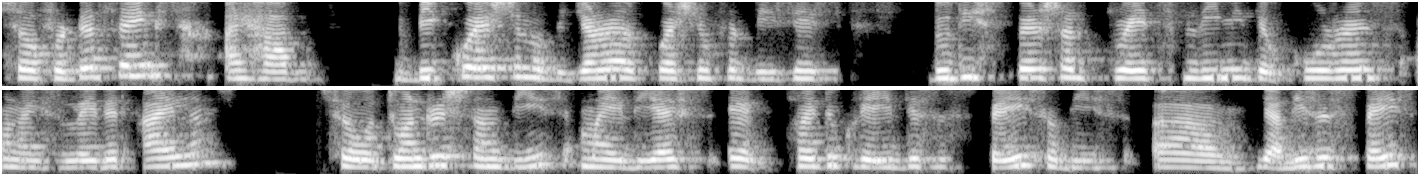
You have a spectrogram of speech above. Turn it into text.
So for that things, I have the big question or the general question for this is, do dispersal traits limit the occurrence on isolated islands? So to understand this, my idea is uh, try to create this space or this, uh, yeah, this space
